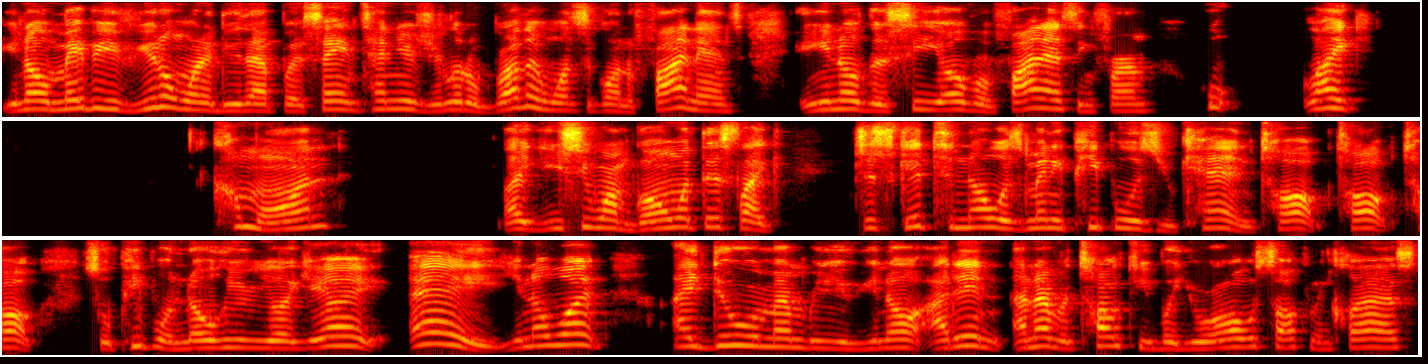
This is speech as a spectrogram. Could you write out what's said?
You know, maybe if you don't want to do that, but say in 10 years your little brother wants to go into finance and you know the CEO of a financing firm, who like, come on. Like, you see where I'm going with this? Like, just get to know as many people as you can. Talk, talk, talk. So people know who you're like, yeah, hey, you know what? I do remember you. You know, I didn't I never talked to you, but you were always talking in class.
